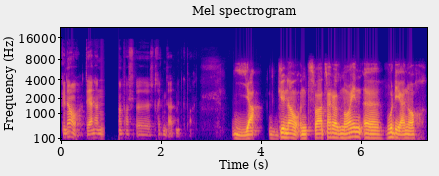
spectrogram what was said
Genau, der hat ein paar äh, Streckendaten mitgebracht. Ja, genau. Und zwar 2009 äh, wurde ja noch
